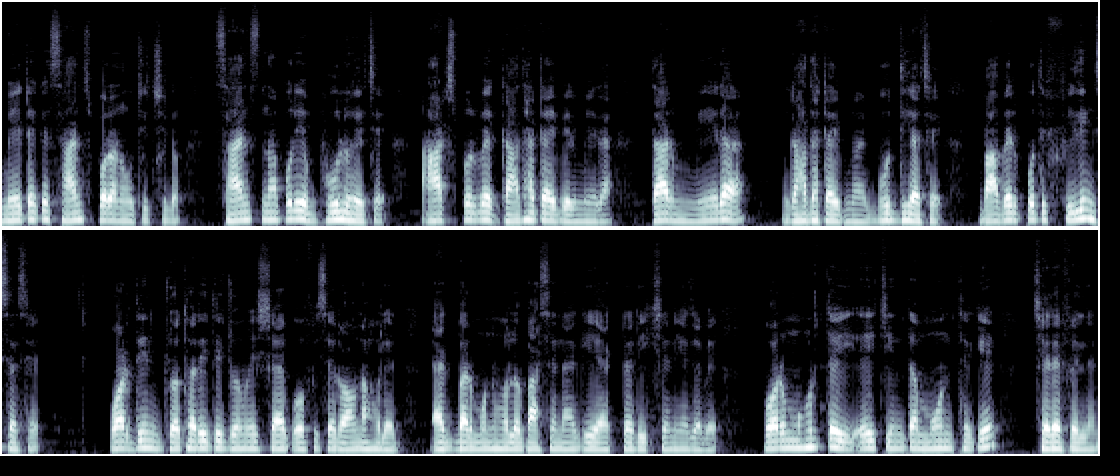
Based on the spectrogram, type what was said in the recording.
মেয়েটাকে সায়েন্স পড়ানো উচিত ছিল। সায়েন্স না পড়িয়ে ভুল হয়েছে। আর্টস পড়বে গাধা টাইপের মেয়েরা। তার মেয়েরা গাধা টাইপ নয়, বুদ্ধি আছে বাবের প্রতি ফিলিংস আছে। পরদিন যথারীতি জমির সাহেব অফিসে রওনা হলেন। একবার মনে হলো বাসে না গিয়ে একটা রিক্সা নিয়ে যাবে। পর মুহূর্তেই এই চিন্তা মন থেকে ছেড়ে ফেললেন।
